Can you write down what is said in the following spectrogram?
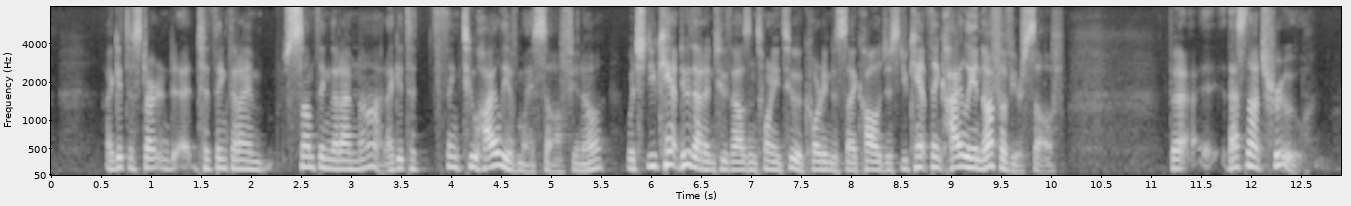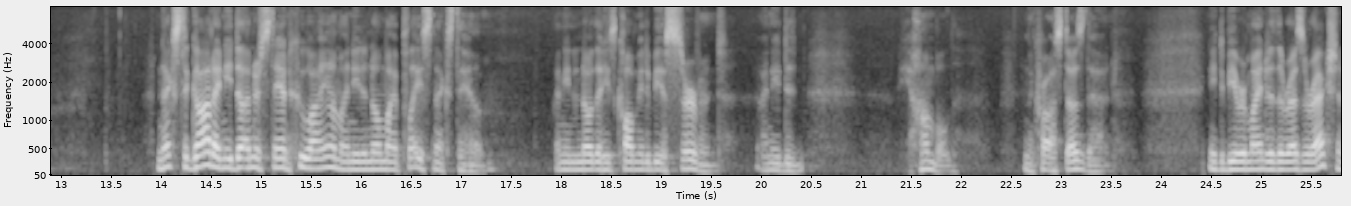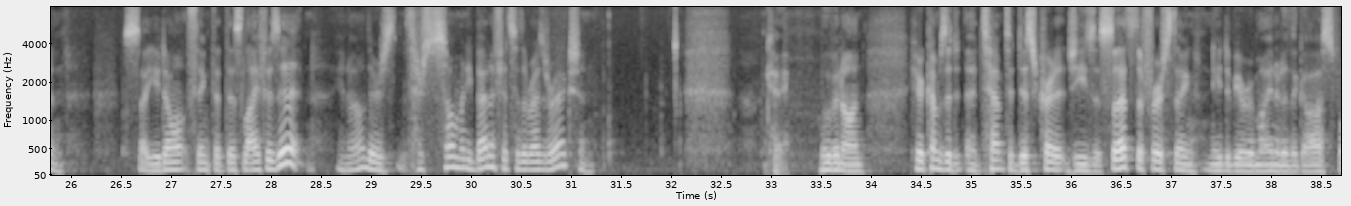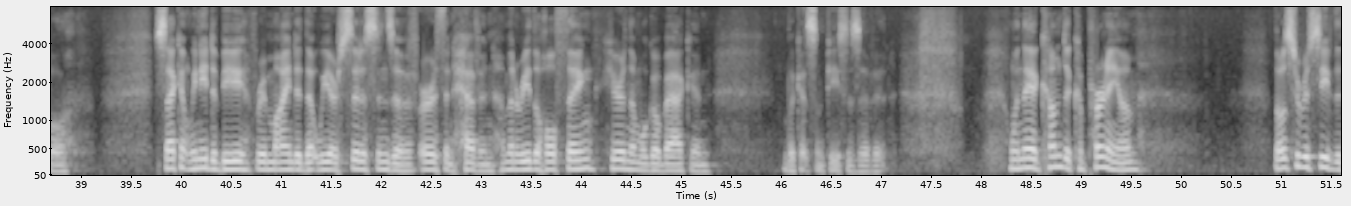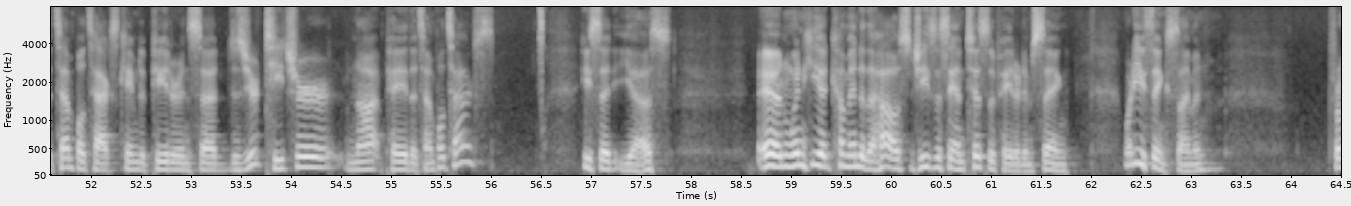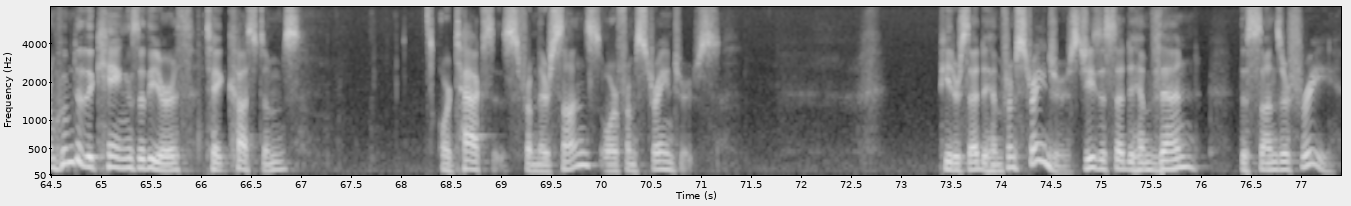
I get to start uh, to think that I'm something that I'm not. I get to think too highly of myself, you know, which you can't do that in 2022, according to psychologists. You can't think highly enough of yourself. But uh, that's not true. Next to God, I need to understand who I am. I need to know my place next to Him. I need to know that He's called me to be a servant. I need to be humbled. And the cross does that. I need to be reminded of the resurrection so you don't think that this life is it. You know, there's, there's so many benefits of the resurrection. Okay, moving on. Here comes an attempt to discredit Jesus. So that's the first thing, need to be reminded of the gospel. Second, we need to be reminded that we are citizens of earth and heaven. I'm going to read the whole thing here and then we'll go back and look at some pieces of it. When they had come to Capernaum, those who received the temple tax came to Peter and said, Does your teacher not pay the temple tax? He said, Yes. And when he had come into the house, Jesus anticipated him, saying, What do you think, Simon? From whom do the kings of the earth take customs or taxes? From their sons or from strangers? Peter said to him, From strangers. Jesus said to him, Then the sons are free.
